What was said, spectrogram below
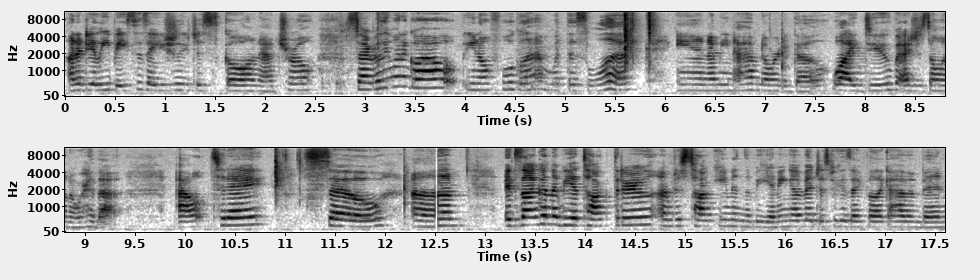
on a daily basis. I usually just go all natural. So I really want to go out, you know, full glam with this look. And I mean, I have nowhere to go. Well, I do, but I just don't want to wear that out today. So, um, it's not going to be a talk through. I'm just talking in the beginning of it just because I feel like I haven't been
